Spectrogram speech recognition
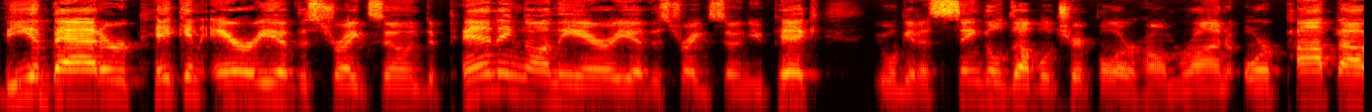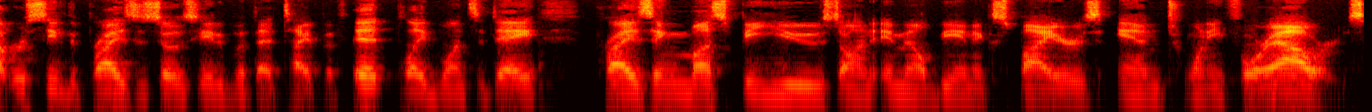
Be a batter, pick an area of the strike zone. Depending on the area of the strike zone you pick, you will get a single, double, triple, or home run, or pop out, receive the prize associated with that type of hit. Played once a day. Prizing must be used on MLB and expires in 24 hours.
